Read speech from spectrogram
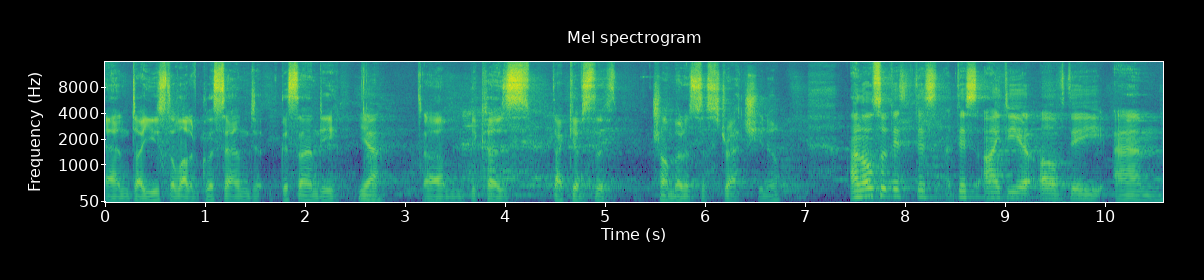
and I used a lot of glissand, glissandi Yeah. um, because that gives the trombonist a stretch, you know? And also this this this idea of the um,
